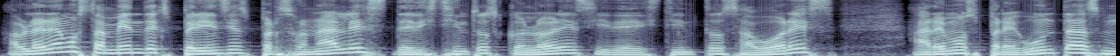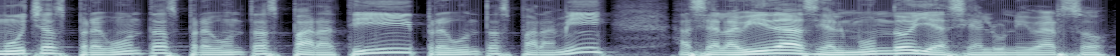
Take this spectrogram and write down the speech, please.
Hablaremos también de experiencias personales de distintos colores y de distintos sabores. Haremos preguntas, muchas preguntas, preguntas para ti, preguntas para mí, hacia la vida, hacia el mundo y hacia el universo.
